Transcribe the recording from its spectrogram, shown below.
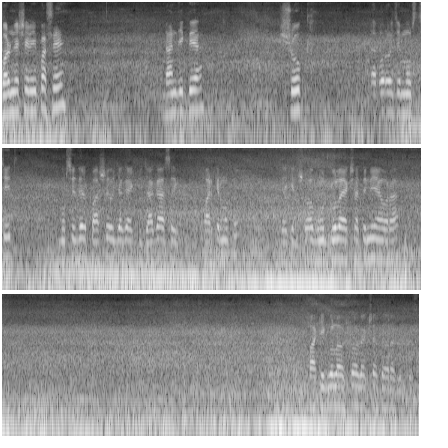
কর্ণেশের এই পাশে, ডান দিক দেয়া শোক তারপর ওই যে মসজিদ, মসজিদের পাশে ওই জায়গায় একটু জায়গা আছে পার্কের মতো। দেখেন সব উটগুলো একসাথে নিয়ে ওরা বাকিগুলো সব একসাথে ওরা করতেছে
